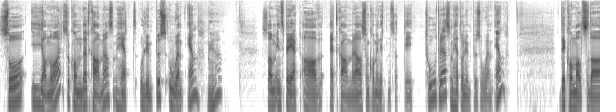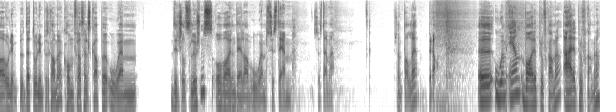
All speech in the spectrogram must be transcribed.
Så i januar så kom det et kamera som het Olympus OM1, ja. som inspirert av et kamera som kom i 1972, tror jeg, som het Olympus OM1. Det kom altså da Olympus, Dette Olympus-kameraet kom fra selskapet OM Digital Solutions og var en del av OM-systemet. Skjønte alle det? Bra. Uh, OM1 var et proffkamera, er et proffkamera.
